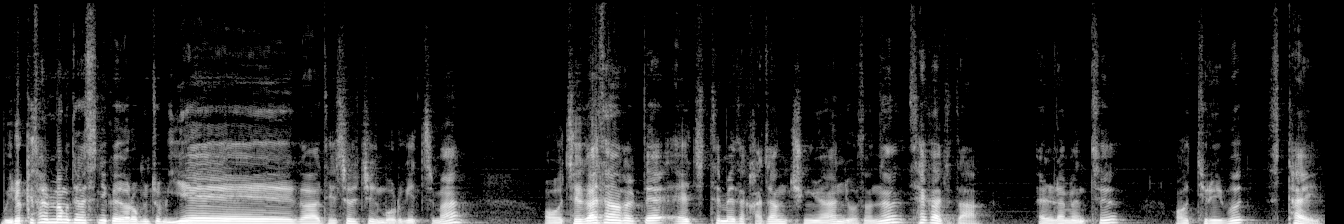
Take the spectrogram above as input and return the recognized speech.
뭐 이렇게 설명드렸으니까 여러분 좀 이해가 되실지는 모르겠지만, 어, 제가 생각할 때 HTML에서 가장 중요한 요소는 세 가지다. element, attribute, 스타일.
